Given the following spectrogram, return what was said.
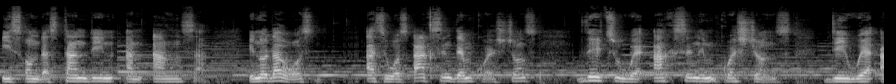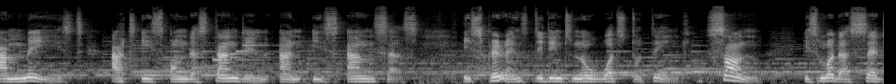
his understanding and answer. In other words, as he was asking them questions, they too were asking him questions. They were amazed at his understanding and his answers. His parents didn't know what to think. Son, his mother said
